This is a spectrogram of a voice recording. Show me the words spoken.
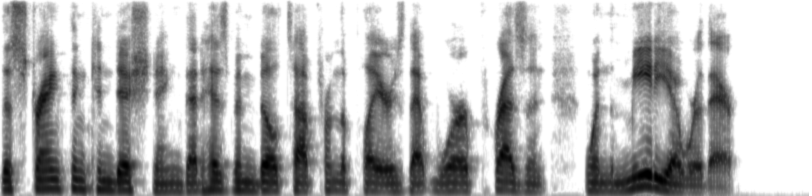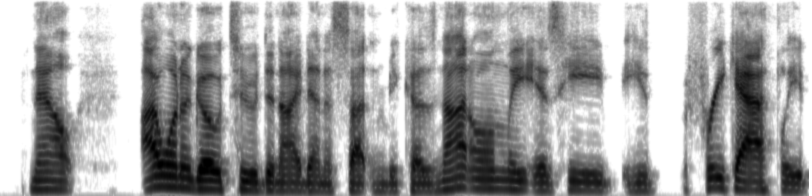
the strength and conditioning that has been built up from the players that were present when the media were there. Now, I want to go to Dani Dennis Sutton because not only is he he's freak athlete,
